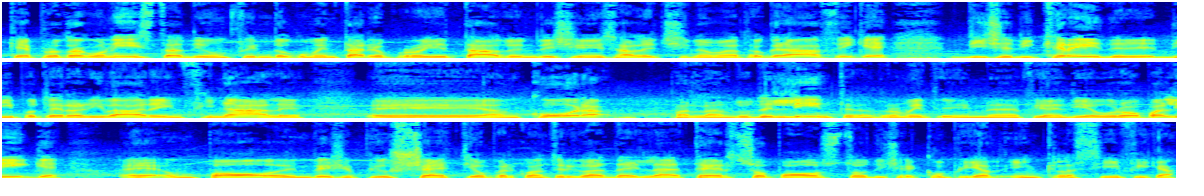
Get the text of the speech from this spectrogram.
che è protagonista di un film documentario proiettato in decine di sale cinematografiche, dice di credere, di poter arrivare in finale eh, ancora, parlando dell'Inter, naturalmente in finale di Europa League, è un po' invece più scettico per quanto riguarda il terzo posto, dice complicato in classifica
